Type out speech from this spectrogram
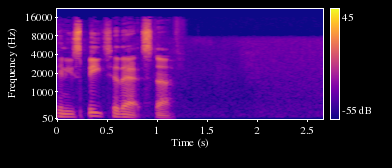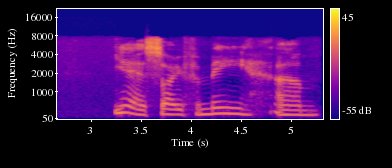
can you speak to that stuff? Yeah. So for me, um,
